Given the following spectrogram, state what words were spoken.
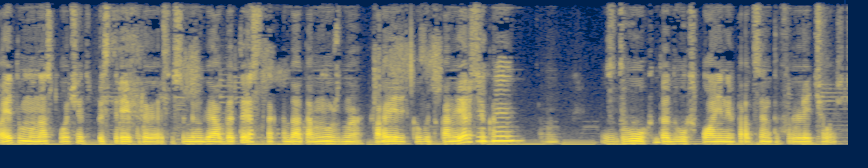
поэтому у нас получается быстрее проверять, особенно для АБ-теста, когда там нужно проверить какую-то конверсию, mm-hmm. с 2 до 2,5% увеличилась,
